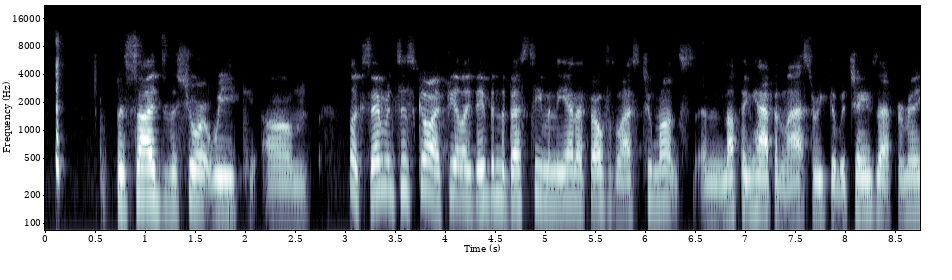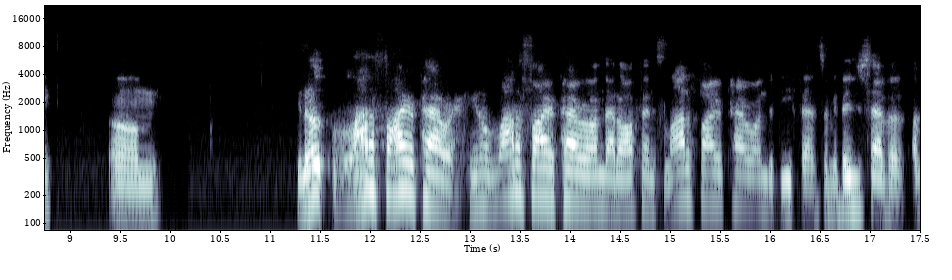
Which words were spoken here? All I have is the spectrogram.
besides the short week, um, look, San Francisco, I feel like they've been the best team in the NFL for the last two months, and nothing happened last week that would change that for me. Um, you know, a lot of firepower. You know, a lot of firepower on that offense, a lot of firepower on the defense. I mean, they just have a, a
